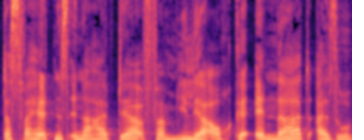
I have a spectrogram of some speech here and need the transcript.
das Verhältnis innerhalb der Familie auch geändert? Also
